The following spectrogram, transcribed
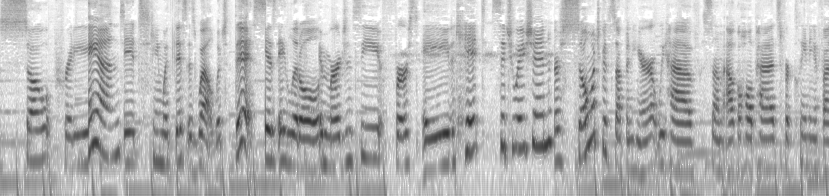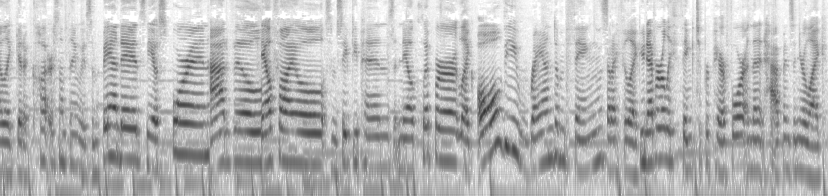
so pretty, and it came with this as well, which this is a little emergency first aid kit situation. There's so much good stuff in here. We have some alcohol pads for cleaning if I like get a cut or something. We have some band-aids, Neosporin, Advil, nail file, some safety pins, nail clipper, like all the random things that I feel like you never really think to prepare for and then it happens and you're like,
